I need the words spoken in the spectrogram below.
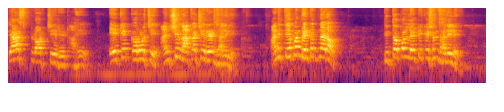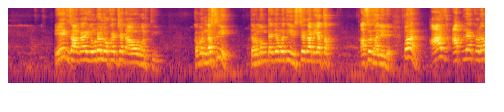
त्याच प्लॉटचे रेट आहे. एक एक करोडचे ऐंशी लाखाचे रेट झालेले. आणि ते पण भेटत नाही राव. तिथं पण लेटिकेशन झालेले. एक जागा एवढ्या लोकांच्या नावावरती. खबर नसली तर मग त्याच्यामध्ये हिस्सेदार येतात. असं झालेले. पण आज आपल्याकडं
